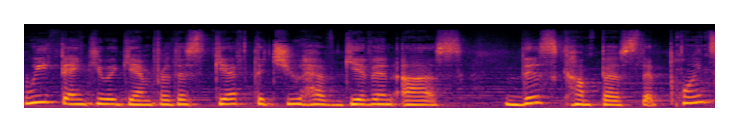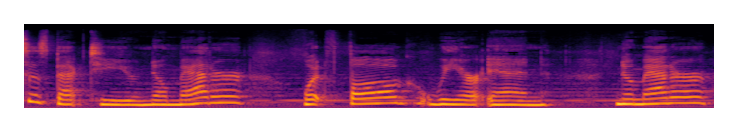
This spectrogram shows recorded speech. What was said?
we thank you again for this gift that you have given us, this compass that points us back to you no matter what fog we are in, no matter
